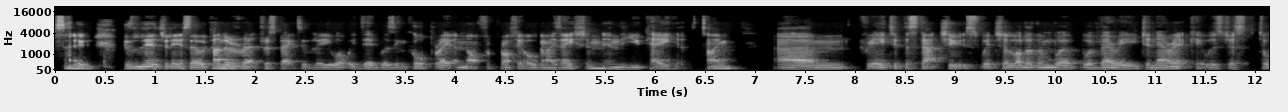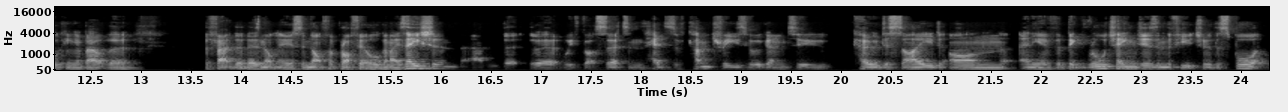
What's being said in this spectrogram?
so, because literally, so kind of retrospectively, what we did was incorporate a not for profit organization in the UK at the time um, created the statutes, which a lot of them were were very generic. It was just talking about the the fact that there's not it's a not for profit organization and that uh, we've got certain heads of countries who are going to co-decide on any of the big rule changes in the future of the sport.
